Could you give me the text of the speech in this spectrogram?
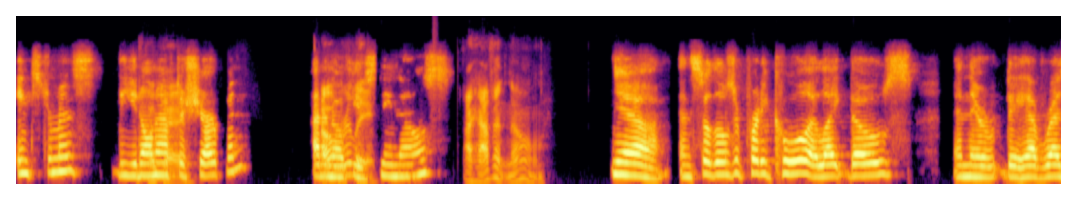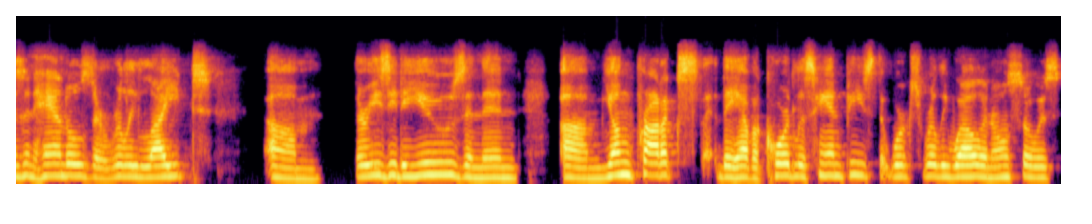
instruments that you don't have to sharpen. I don't Oh, know if you've seen those. I haven't, no. Yeah, and so those are pretty cool. I like those. And they're they have resin handles. They're really light. Um, they're easy to use. And then um, Young products, they have a cordless handpiece that works really well and also is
